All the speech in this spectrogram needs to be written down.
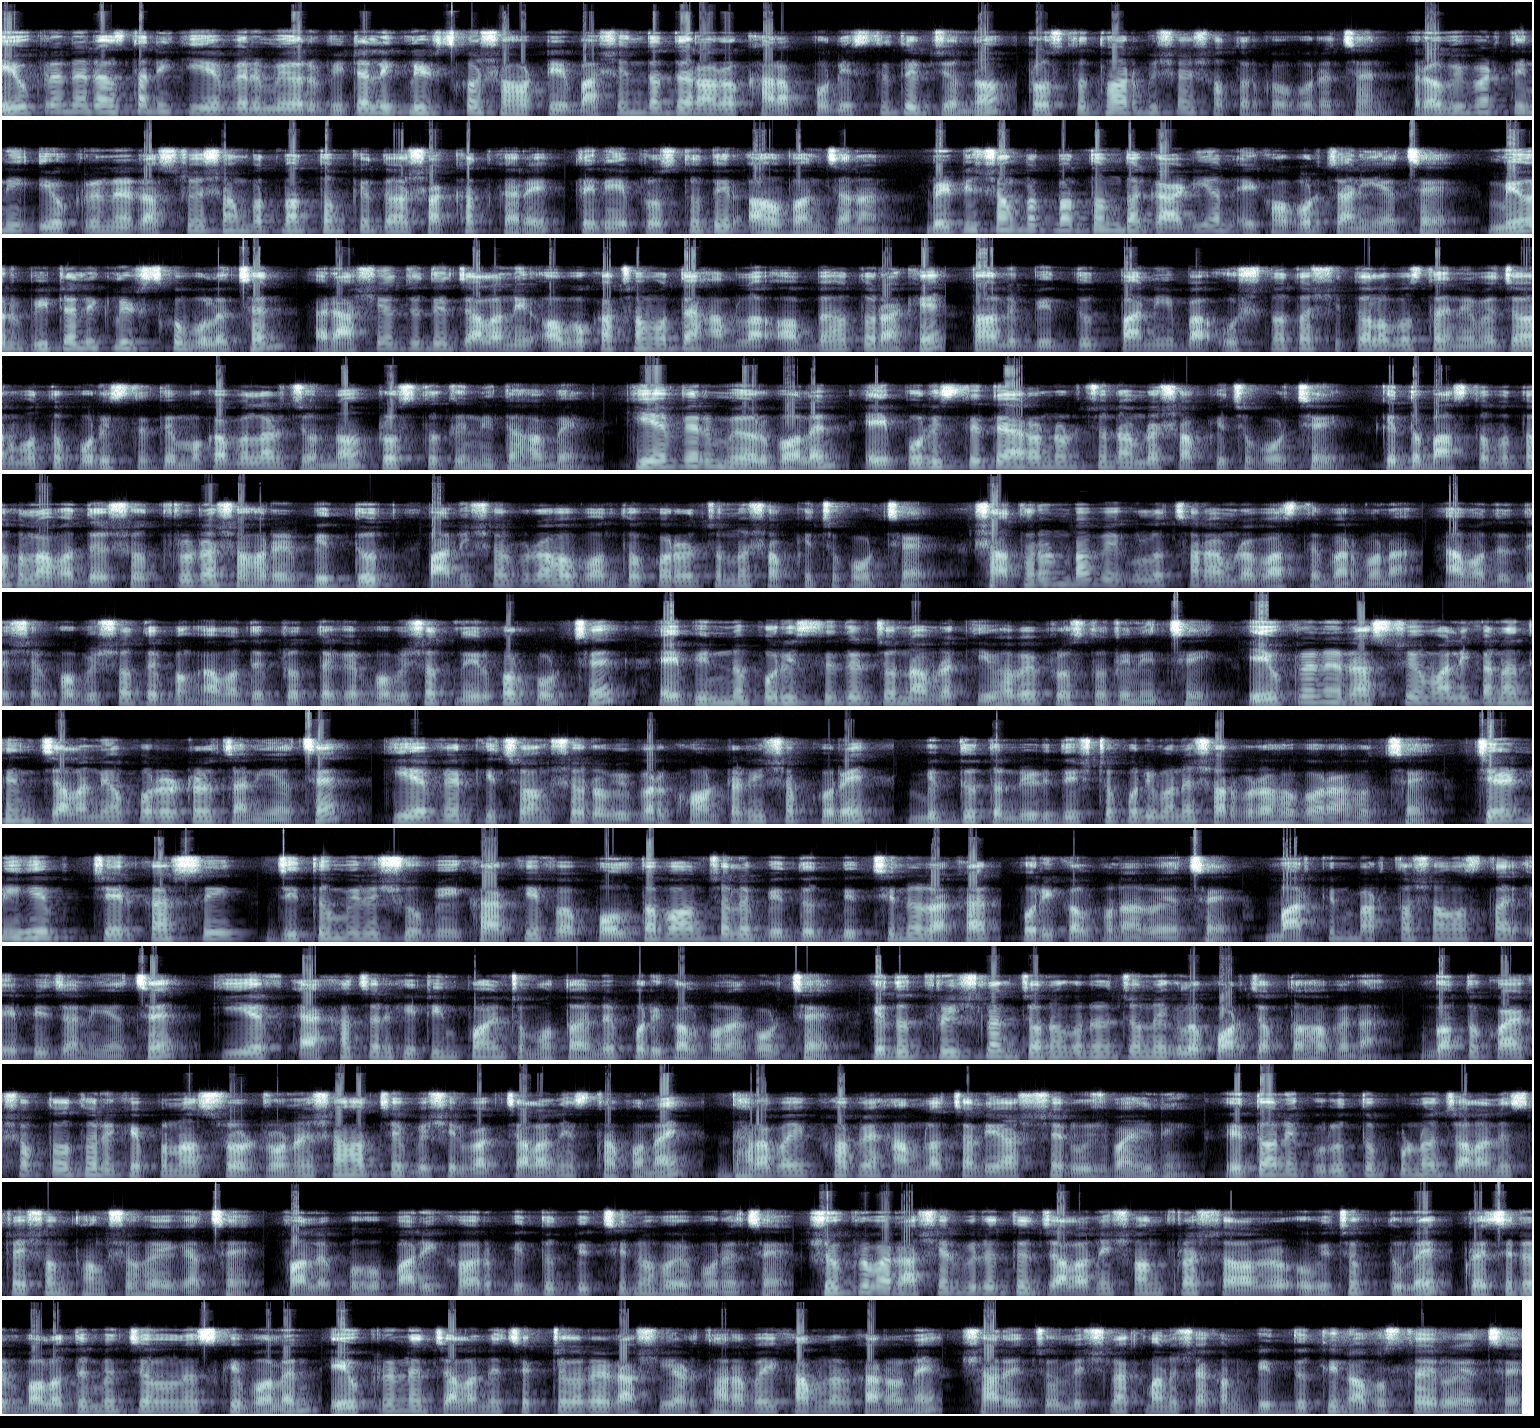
ইউক্রেনের রাজধানী কিয়েভের মেয়র ভিটালি ক্লিটসকো শহরটির বাসিন্দাদের আরও খারাপ পরিস্থিতির জন্য প্রস্তুত হওয়ার বিষয়ে সতর্ক করেছেন। রবিবার তিনি ইউক্রেনের রাষ্ট্রীয় সংবাদ মাধ্যমকে দেওয়া সাক্ষাৎকারে তিনি এই প্রস্তুতির আহ্বান জানান। ব্রিটিশ সংবাদ মাধ্যম দ্য গার্ডিয়ান এই খবর জানিয়েছে। মেয়র ভিটালি ক্লিটসকো বলেছেন, রাশিয়া যদি জ্বালানি অবকাঠামোতে হামলা অব্যাহত রাখে, তাহলে বিদ্যুৎ, পানি বা উষ্ণতা শীতল অবস্থায় নেমে যাওয়ার মতো পরিস্থিতি মোকাবেলার জন্য প্রস্তুতি নিতে হবে। কিয়েভের মেয়র বলেন, এই পরিস্থিতি এড়ানোর জন্য আমরা সবকিছু করছি। কিন্তু বাস্তবতা হলো আমাদের শত্রুরা শহরের বিদ্যুৎ, পানি সরবরাহ বন্ধ করার জন্য সবকিছু করছে। সাধারণভাবে এগুলো ছাড়া আমরা বাঁচতে পারব না। আমাদের দেশের ভবিষ্যৎ এবং আমাদের প্রত্যেকের ভবিষ্যৎ নির্ভর করছে এই ভিন্ন পরিস্থিতির জন্য আমরা কীভাবে প্রস্তুতি নিচ্ছি। ইউক্রেনের রাষ্ট্রীয় মালিকানাধীন জ্বালানি অপারেটর জানিয়েছে, কিয়েভের কিছু অংশ রবিবার ঘণ্টার হিসাব করে বিদ্যুৎ নির্দিষ্ট পরিমাণে সরবরাহ করা হচ্ছে। Chernihiv Cherkasy Zhytomyr, Sumy, Kharkiv ও পোলতাবা অঞ্চলে বিদ্যুৎ বিচ্ছিন্ন রাখার পরিকল্পনা রয়েছে। মার্কিন বার্তা সংস্থা এপি জানিয়েছে, কিয়েভ এক হাজার হিটিং পয়েন্ট মোতায়েনের পরিকল্পনা করছে। কিন্তু ত্রিশ লাখ জনগণের জন্য এগুলো পর্যাপ্ত হবে না। গত কয়েক সপ্তাহ ধরে ক্ষেপণাস্ত্র ড্রোনের সাহায্যে বেশিরভাগ জ্বালানি স্থাপনায় ধারাবাহিকভাবে হামলা চালিয়ে আসছে রুশ বাহিনী। এতে অনেক গুরুত্বপূর্ণ জ্বালানি স্টেশন ধ্বংস হয়ে গেছে, ফলে বহু বাড়িঘর বিদ্যুৎ বিচ্ছিন্ন হয়ে পড়েছে। শুক্রবার রাশিয়ার বিরুদ্ধে জ্বালানি সন্ত্রাস চালানোর অভিযোগ তুলে প্রেসিডেন্ট ভলোদিমির জেলেনস্কি বলেন, ইউক্রেনের জ্বালানি সেক্টরে রাশিয়ার ধারাবাহিক হামলার কারণে সাড়ে চল্লিশ লাখ মানুষ এখন বিদ্যুৎহীন অবস্থায় রয়েছে।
